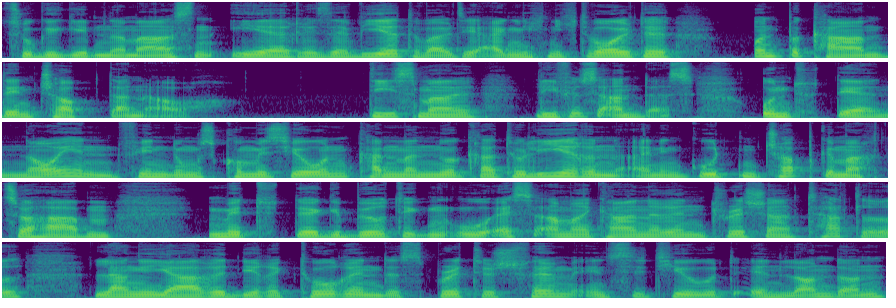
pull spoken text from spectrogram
zugegebenermaßen eher reserviert, weil sie eigentlich nicht wollte, und bekam den Job dann auch. Diesmal lief es anders, und der neuen Findungskommission kann man nur gratulieren, einen guten Job gemacht zu haben, mit der gebürtigen US-Amerikanerin Trisha Tuttle, lange Jahre Direktorin des British Film Institute in London,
